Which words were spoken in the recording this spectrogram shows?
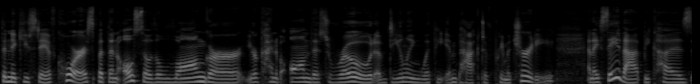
the NICU stay, of course, but then also the longer you're kind of on this road of dealing with the impact of prematurity. And I say that because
